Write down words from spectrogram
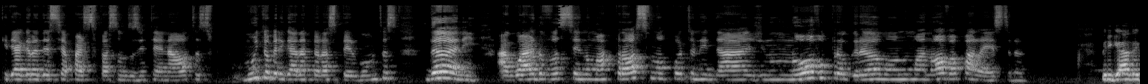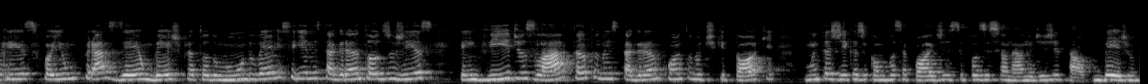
Queria agradecer a participação dos internautas. Muito obrigada pelas perguntas. Dani, aguardo você numa próxima oportunidade, num novo programa ou numa nova palestra. Obrigada, Cris. Foi um prazer. Um beijo para todo mundo. Venha me seguir no Instagram todos os dias. Tem vídeos lá, tanto no Instagram quanto no TikTok. Muitas dicas de como você pode se posicionar no digital. Um beijo.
